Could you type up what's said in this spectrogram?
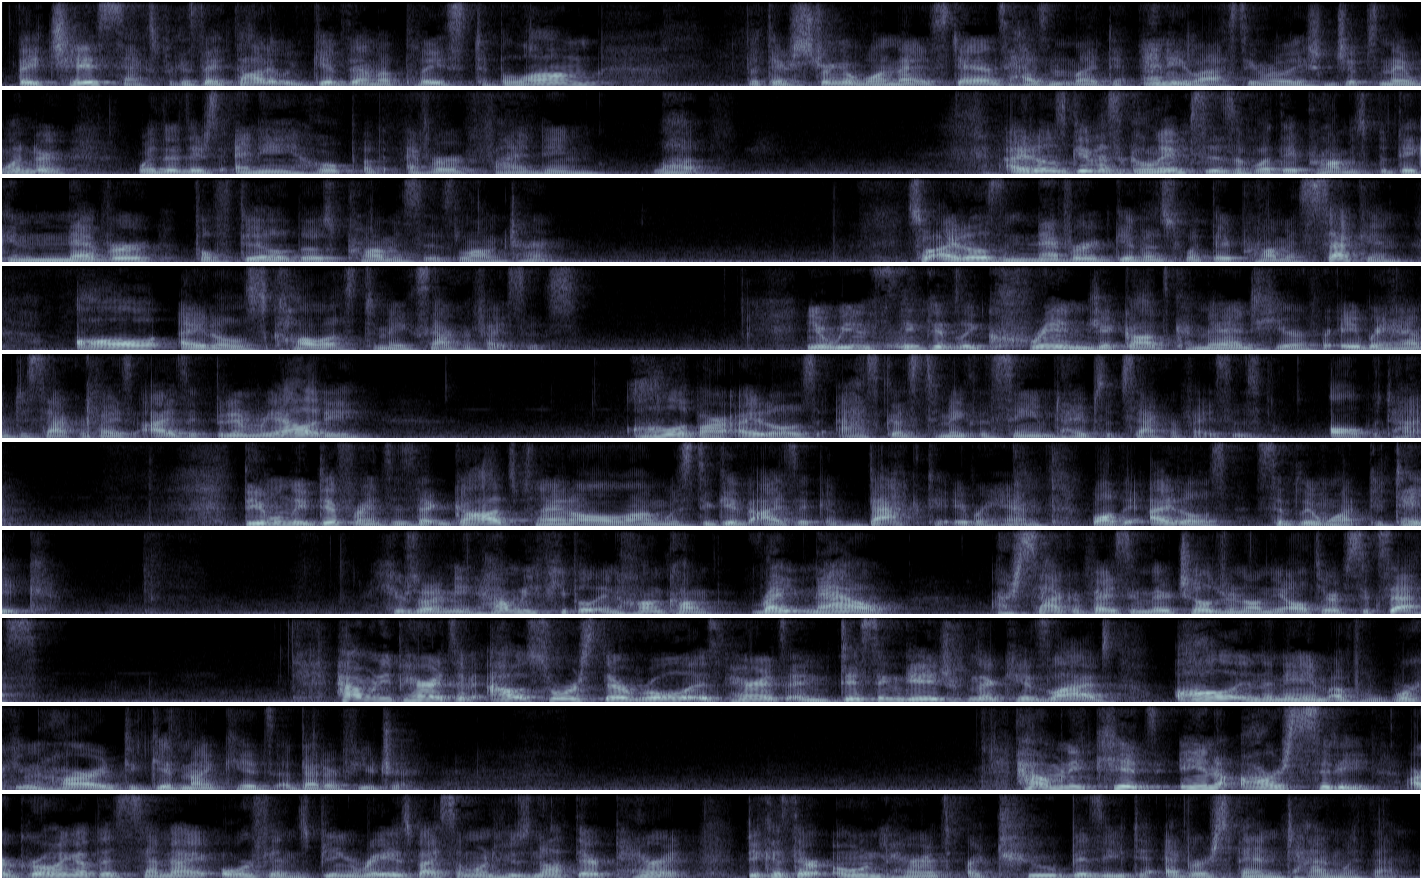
They chase sex because they thought it would give them a place to belong, but their string of one night stands hasn't led to any lasting relationships, and they wonder whether there's any hope of ever finding love. Idols give us glimpses of what they promise, but they can never fulfill those promises long term. So idols never give us what they promise. Second, all idols call us to make sacrifices. You know, we instinctively cringe at God's command here for Abraham to sacrifice Isaac, but in reality, all of our idols ask us to make the same types of sacrifices all the time. The only difference is that God's plan all along was to give Isaac back to Abraham, while the idols simply want to take. Here's what I mean. How many people in Hong Kong right now are sacrificing their children on the altar of success? How many parents have outsourced their role as parents and disengaged from their kids' lives, all in the name of working hard to give my kids a better future? How many kids in our city are growing up as semi orphans, being raised by someone who's not their parent because their own parents are too busy to ever spend time with them?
